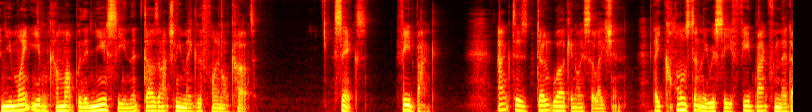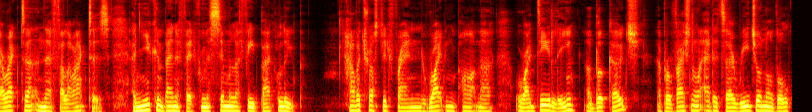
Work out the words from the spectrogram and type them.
and you might even come up with a new scene that does actually make the final cut. 6. Feedback. Actors don't work in isolation. They constantly receive feedback from their director and their fellow actors, and you can benefit from a similar feedback loop. Have a trusted friend, writing partner, or ideally a book coach, a professional editor read your novel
